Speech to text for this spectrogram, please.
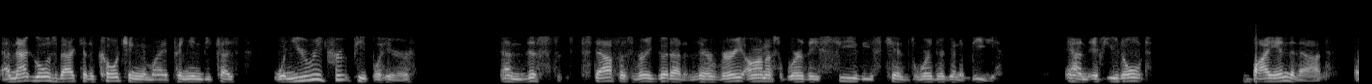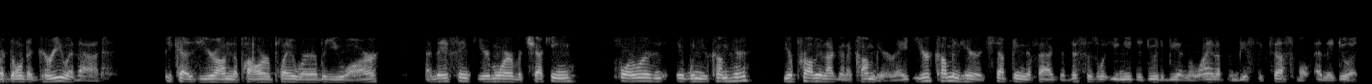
And that goes back to the coaching, in my opinion, because when you recruit people here, and this staff is very good at it, they're very honest where they see these kids, where they're going to be. And if you don't buy into that or don't agree with that because you're on the power play wherever you are, and they think you're more of a checking forward when you come here, you're probably not going to come here, right? You're coming here accepting the fact that this is what you need to do to be in the lineup and be successful, and they do it.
